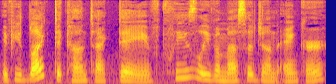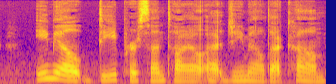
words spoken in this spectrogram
If you'd like to contact Dave, please leave a message on Anchor, email dpercentile at gmail.com,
